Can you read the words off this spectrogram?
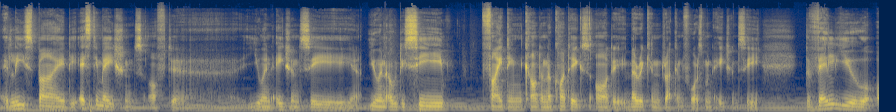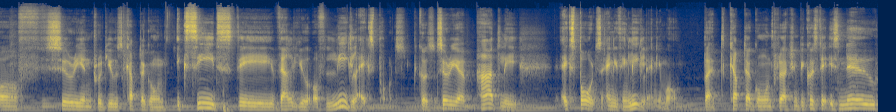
at least by the estimations of the UN agency, UNODC, fighting counter narcotics, or the American Drug Enforcement Agency, the value of Syrian produced Captagon exceeds the value of legal exports because Syria hardly exports anything legal anymore. But Captagon production, because there is no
